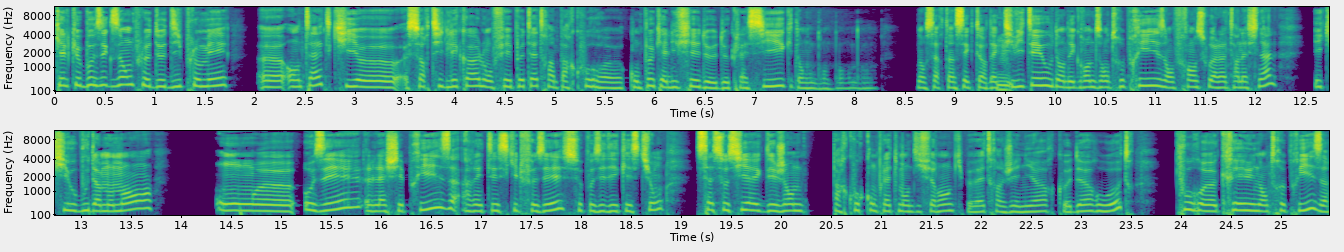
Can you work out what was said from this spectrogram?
quelques beaux exemples de diplômés en tête qui, sortis de l'école, ont fait peut-être un parcours qu'on peut qualifier de, classique dans, dans, dans, dans, certains secteurs d'activité mm. ou dans des grandes entreprises en France ou à l'international, et qui, au bout d'un moment, ont euh, osé lâcher prise, arrêter ce qu'ils faisaient, se poser des questions, s'associer avec des gens de parcours complètement différents qui peuvent être ingénieurs, codeurs ou autres, pour euh, créer une entreprise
